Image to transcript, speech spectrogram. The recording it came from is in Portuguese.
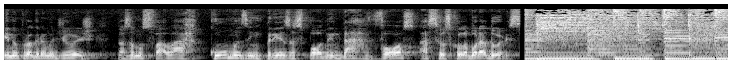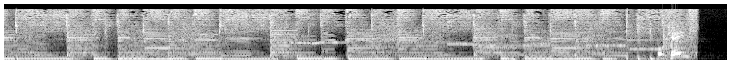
E no programa de hoje, nós vamos falar como as empresas podem dar voz a seus colaboradores. Ok?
